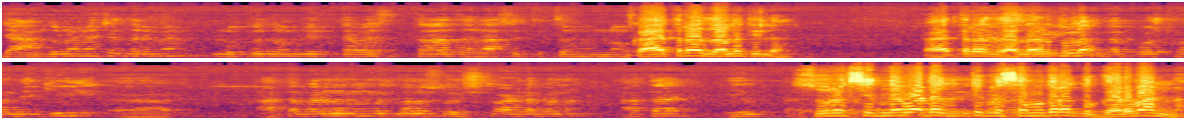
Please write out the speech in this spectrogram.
ज्या आंदोलनाच्या दरम्यान लोक जमले त्यावेळेस त्रास झाला असं तिचं म्हणणं होतं. काय त्रास झाला तिला? काय त्रास झाला रे तुला? पोस्टमध्ये की अं, आतापर्यंत मुंबईत मला सुरक्षित वाटलं पण आता हे- सुरक्षित नाही वाटत. तिकडे समुद्रात तू घर बांध ना.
